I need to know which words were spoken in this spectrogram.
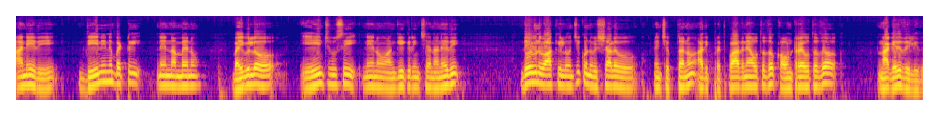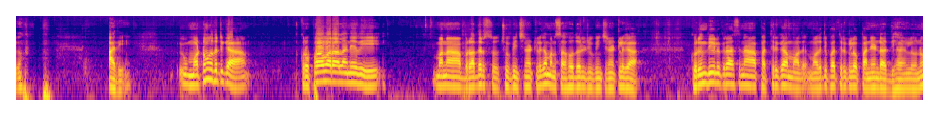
అనేది దేనిని బట్టి నేను నమ్మాను? బైబిల్లో ఏం చూసి నేను అంగీకరించాను అనేది దేవుని వాక్యంలోంచి కొన్ని విషయాలు నేను చెప్తాను. అది ప్రతిపాదనే అవుతుందో కౌంటర్ అవుతుందో నాకైతే తెలీదు. అది. మొట్టమొదటిగా కృపావరాలు అనేవి మన బ్రదర్స్ చూపించినట్లుగా మన సహోదరులు చూపించినట్లుగా కురిందీలకు రాసిన పత్రిక మొద మొదటి పత్రికలో పన్నెండు అధ్యాయంలోను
